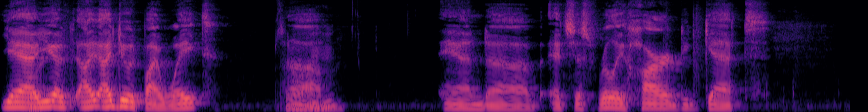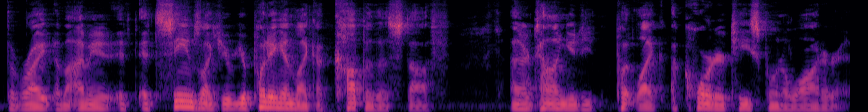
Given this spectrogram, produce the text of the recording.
Yeah, do you. Got, I, I do it by weight. so do I. um, and uh, it's just really hard to get the right amount. I mean, it, it seems like you're you're putting in like a cup of this stuff, and they're telling you to put like a quarter teaspoon of water in,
